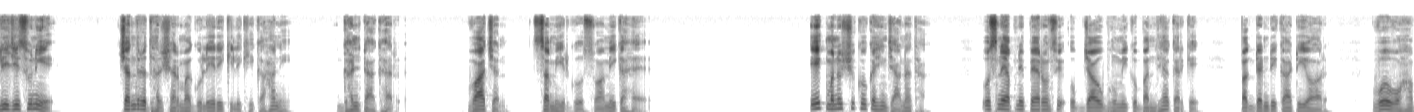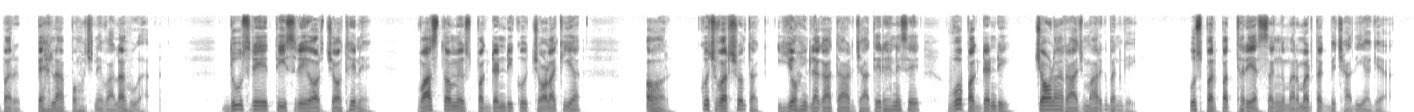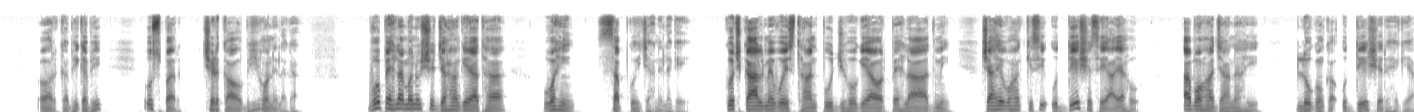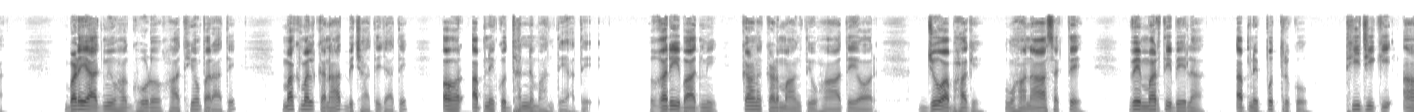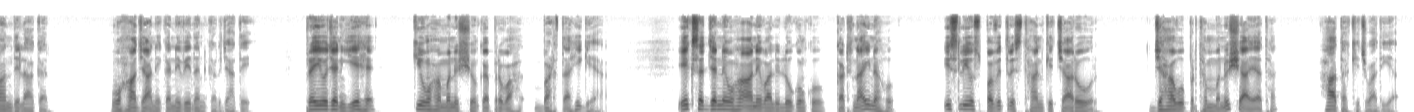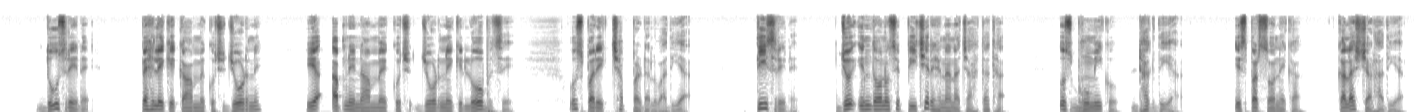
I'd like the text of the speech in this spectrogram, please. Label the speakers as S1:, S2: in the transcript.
S1: लीजिए सुनिए। चंद्रधर शर्मा गुलेरी की लिखी कहानी, घंटा घर। वाचन समीर गोस्वामी का है। एक मनुष्य को कहीं जाना था। उसने अपने पैरों से उपजाऊ भूमि को बंध्या करके पगडंडी काटी और वो वहाँ पर पहला पहुँचने वाला हुआ। दूसरे, तीसरे और चौथे ने वास्तव में उस पगडंडी को चौड़ा किया और कुछ वर्षों तक यों ही लगातार जाते रहने से वो पगडंडी चौड़ा राजमार्ग बन गई। उस पर पत्थर या संगमरमर तक बिछा दिया गया और कभी कभी उस पर छिड़काव भी होने लगा। वो पहला मनुष्य जहाँ गया था, वहीं सब कोई जाने लगे। कुछ काल में वो स्थान पूज्य हो गया और पहला आदमी, चाहे वहाँ किसी उद्देश्य से आया हो, अब वहाँ जाना ही लोगों का उद्देश्य रह गया। बड़े आदमी वहाँ घोड़ों, हाथियों पर आते, मखमल कनात बिछाते जाते और अपने को धन्य मानते आते। गरीब आदमी कण कण मांगते वहाँ आते और जो अभागे वहाँ ना आ सकते, वे मरती बेला अपने पुत्र को थीजी की आन दिलाकर वहाँ जाने का निवेदन कर जाते। प्रयोजन ये है कि वहाँ मनुष्यों का प्रवाह बढ़ता ही गया। एक सज्जन ने वहाँ आने वाले लोगों को कठिनाई न हो, इसलिए उस पवित्र स्थान के चारों ओर जहाँ वो प्रथम मनुष्य आया था, हाथा खिंचवा दिया। दूसरे ने पहले के काम में कुछ जोड़ने या अपने नाम में कुछ जोड़ने के लोभ से उस पर एक छप्पर डलवा दिया। तीसरे ने, जो इन दोनों से पीछे रहना न चाहता था, उस भूमि को ढक दिया। इस पर सोने का कलश चढ़ा दिया।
